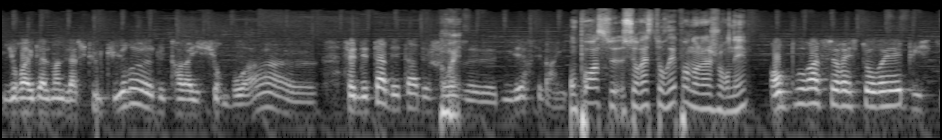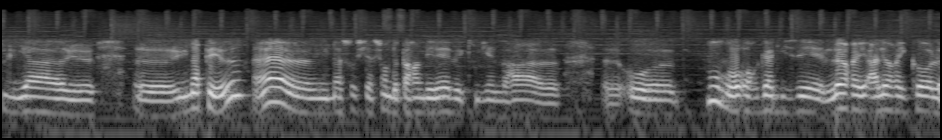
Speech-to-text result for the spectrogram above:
il y aura également de la sculpture, euh, du travail sur bois, euh, enfin des tas, des tas de choses euh, diverses et variées. On pourra se, se restaurer pendant la journée On pourra se restaurer puisqu'il y a euh, euh, une APE, hein, euh, une association de parents d'élèves qui viendra euh, euh, au- pour organiser leur, à leur école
